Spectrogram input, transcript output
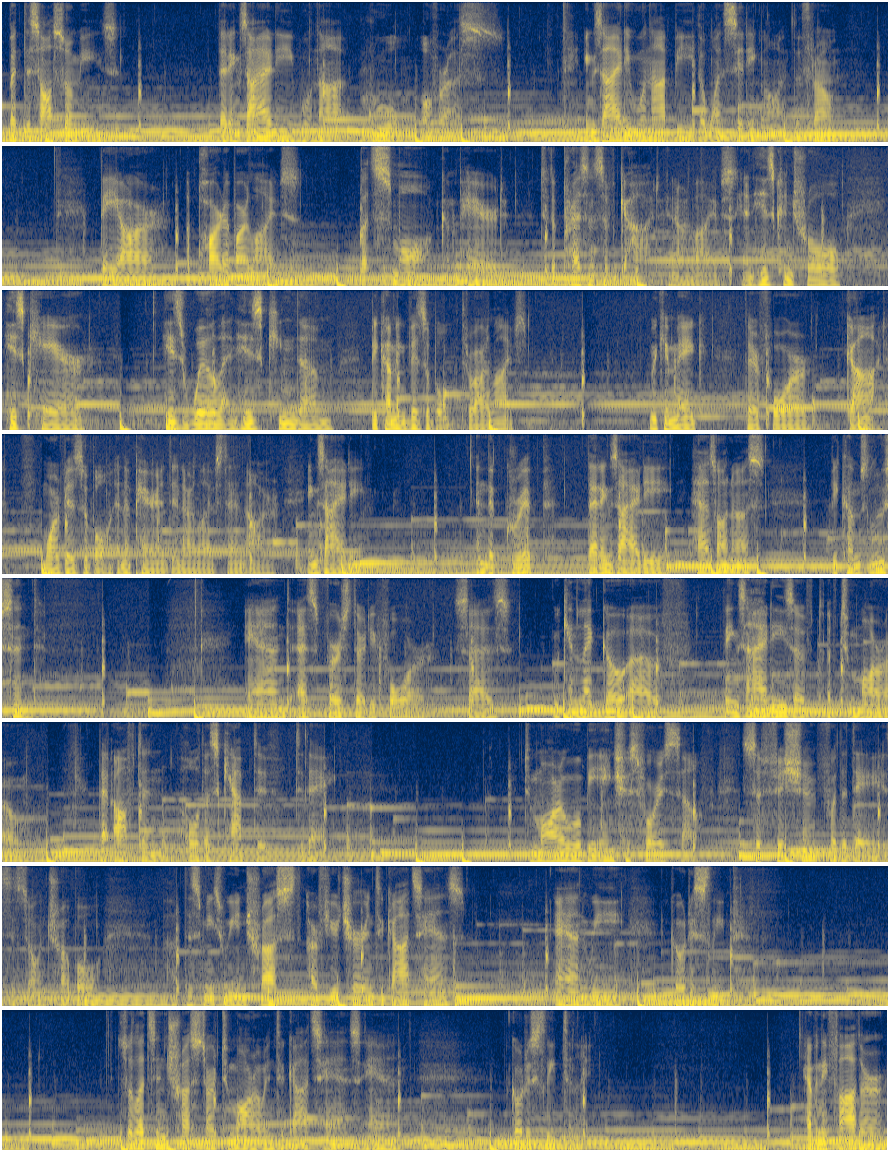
But this also means that anxiety will not rule over us. Anxiety will not be the one sitting on the throne. They are a part of our lives, but small compared to the presence of God in our lives and His control, His care, His will and His kingdom becoming visible through our lives. We can make, therefore, God more visible and apparent in our lives than our anxiety. And the grip that anxiety has on us becomes loosened. And as verse 34 says, we can let go of the anxieties of, of tomorrow that often hold us captive today. Tomorrow will be anxious for itself. Sufficient for the day is its own trouble. Uh, this means we entrust our future into God's hands and we go to sleep. So let's entrust our tomorrow into God's hands and go to sleep tonight. Heavenly Father,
